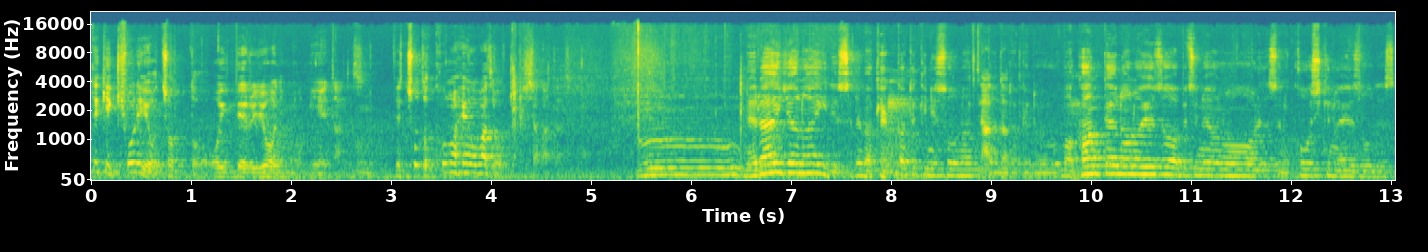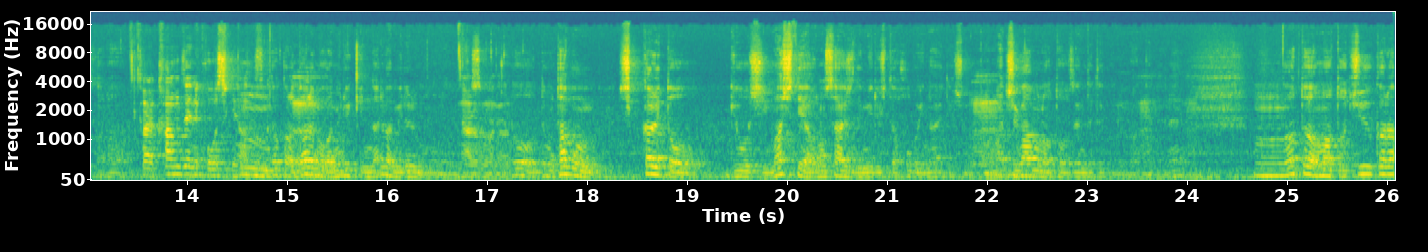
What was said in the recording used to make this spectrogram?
的距離をちょっと置いてるようにも見えたんですよ。でちょっとこの辺をまずお聞きしたかったですうん狙いじゃないですね、まあ、結果的にそうなったんだけど、うん、まあ、官邸のあの映像は別にあのあれですよね。公式の映像ですから。それは完全に公式なんです、うん、だから誰もが見る気になれば見れるものなんですけど。でも多分しっかりと業種ましてやあのサイズで見る人はほぼいないでしょう。から、まあ、違うもの当然出てくるわけでね、うん、あとはまあ途中から、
